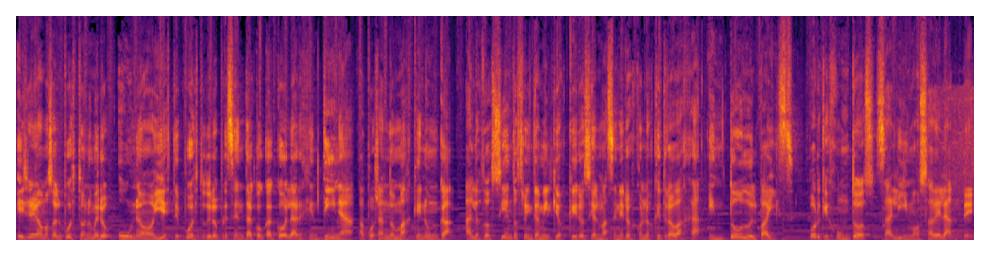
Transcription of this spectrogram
Y llegamos al puesto número 1 y este puesto te lo presenta Coca-Cola Argentina, apoyando más que nunca a los 230.000 kiosqueros y almaceneros con los que trabaja en todo el país, porque juntos salimos adelante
